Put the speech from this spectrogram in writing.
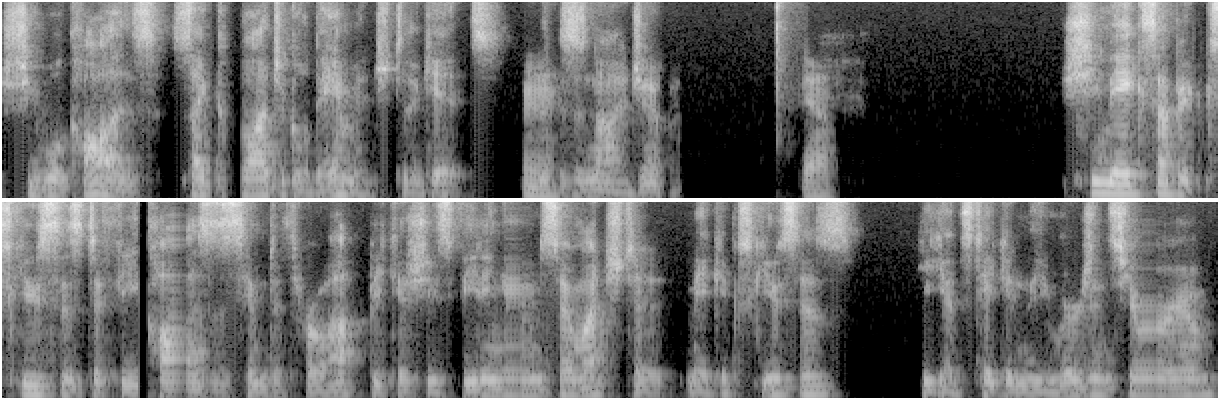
she will cause psychological damage to the kids. Mm. This is not a joke. Yeah. She makes up excuses to feed, causes him to throw up because she's feeding him so much to make excuses. He gets taken to the emergency room,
